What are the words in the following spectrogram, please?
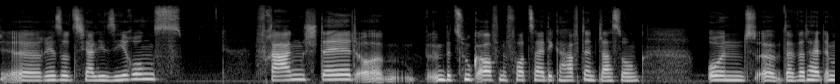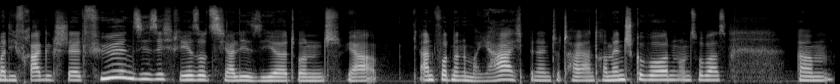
äh, Resozialisierungsfragen stellt äh, in Bezug auf eine vorzeitige Haftentlassung. Und da wird halt immer die Frage gestellt, fühlen Sie sich resozialisiert? Und ja, die antworten dann immer, ja, ich bin ein total anderer Mensch geworden und sowas ähm,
